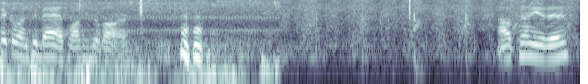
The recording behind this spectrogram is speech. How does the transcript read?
Pickle and two bass walking to the bar. I'll tell you this,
